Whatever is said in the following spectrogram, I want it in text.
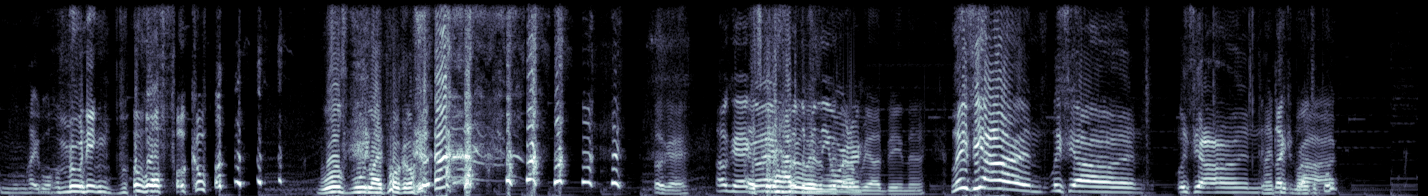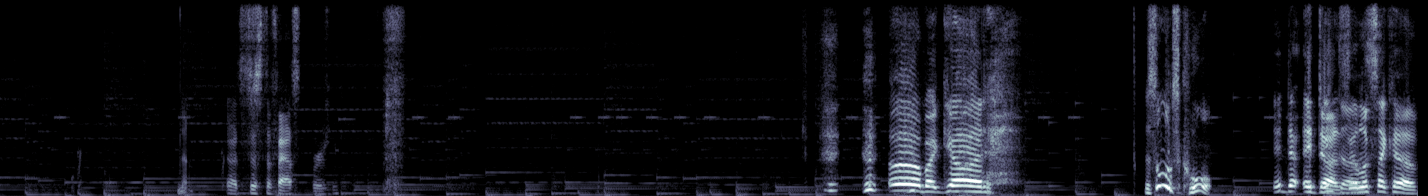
Moonlight Wolf. mooning wolf Pokemon. Wolf Moonlight Pokemon. okay. Okay, it's go gonna ahead and happen put them with, in the with order. Umbreon being there. Leafeon, Leafeon, Leafeon. Can I pick multiple? No. That's just the fast version. Oh my god. This one looks cool. It do- it does. It, does. looks like a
